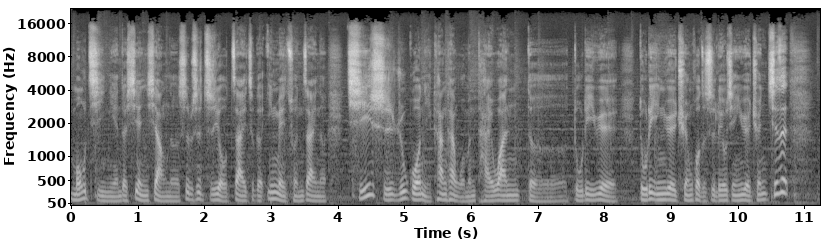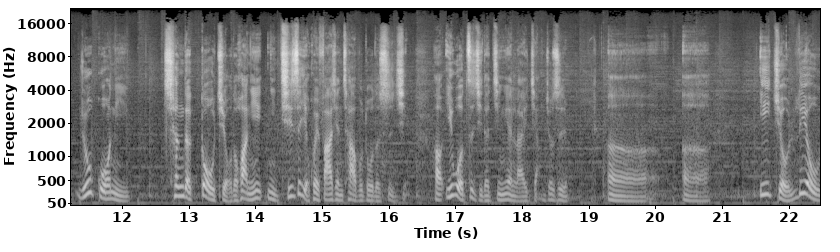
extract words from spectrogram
某几年的现象呢，是不是只有在这个英美存在呢？其实，如果你看看我们台湾的独立乐、独立音乐圈或者是流行音乐圈，其实如果你撑得够久的话，你你其实也会发现差不多的事情。好，以我自己的经验来讲，就是呃呃。一九六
